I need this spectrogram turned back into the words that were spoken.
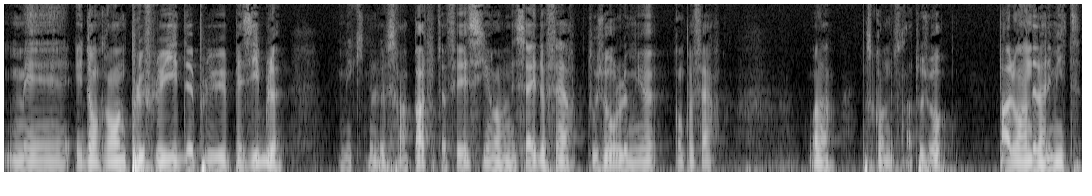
mais et donc rendre plus fluide et plus paisible, mais qui ne le sera pas tout à fait si on essaye de faire toujours le mieux qu'on peut faire. Voilà, parce qu'on sera toujours pas loin de la limite.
